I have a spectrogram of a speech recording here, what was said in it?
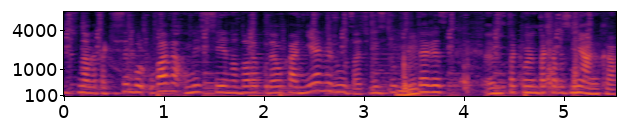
jest tu nawet taki symbol, uwaga, umieśćcie je na dole pudełka, nie wyrzucać. W instrukcji Mhm. też jest, że tak powiem, taka wzmianka.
